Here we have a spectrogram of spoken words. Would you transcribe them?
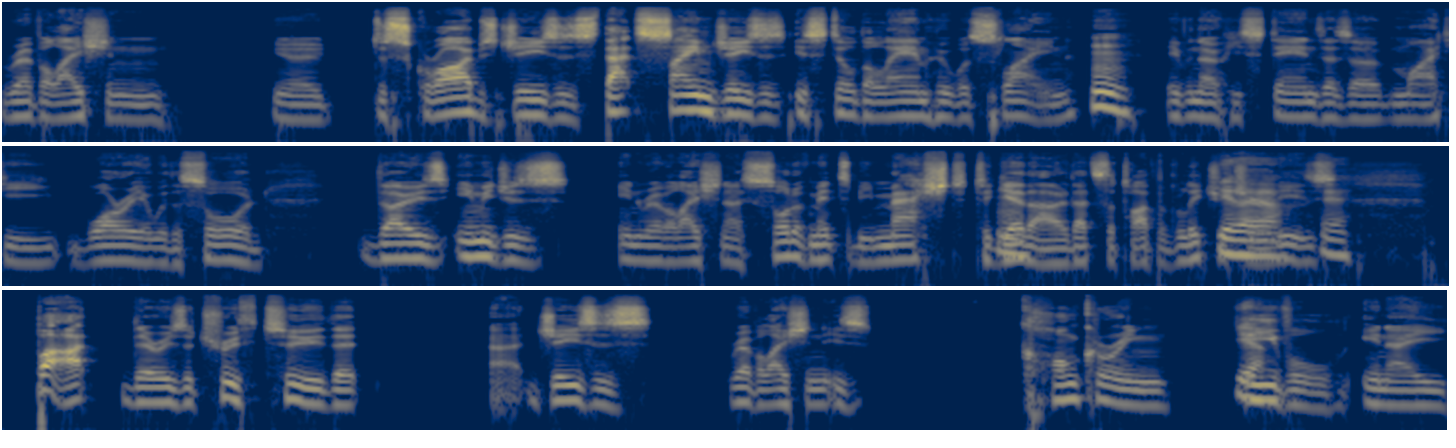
revelation you know describes jesus that same jesus is still the lamb who was slain Mm. even though he stands as a mighty warrior with a sword those images in revelation are sort of meant to be mashed together. That's the type of literature they it is. Yeah, but there is a truth too that uh, jesus revelation is conquering yeah, evil in a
